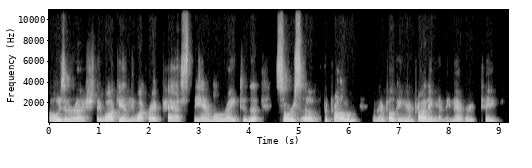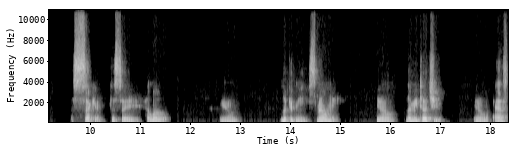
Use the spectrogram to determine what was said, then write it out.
always in a rush. They walk in, they walk right past the animal, right to the source of the problem, and they're poking and prodding and they never take a second to say hello you know look at me smell me you know let me touch you you know ask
